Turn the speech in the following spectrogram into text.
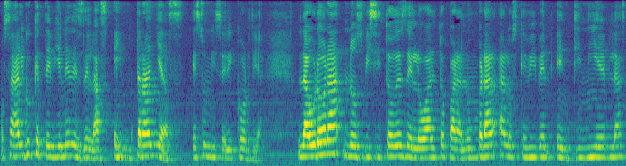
O sea, algo que te viene desde las entrañas es su misericordia. La aurora nos visitó desde lo alto para alumbrar a los que viven en tinieblas,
